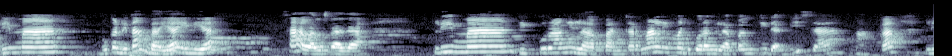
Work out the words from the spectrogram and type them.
5 bukan ditambah ya ini ya. Salah Ustazah. 5 dikurangi 8 karena 5 dikurangi 8 tidak bisa maka 5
